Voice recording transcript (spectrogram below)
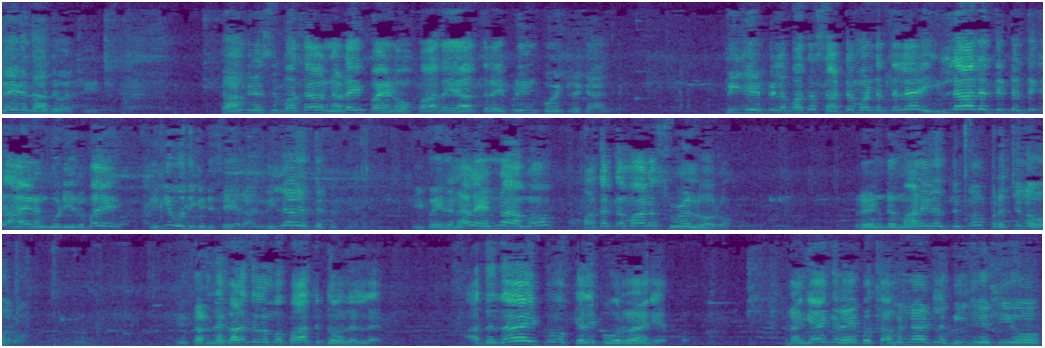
மேகதாது வச்சுக்கிட்டு. காங்கிரஸ் பார்த்தா நடைப்பயணம் பாத யாத்திரை இப்படின்னு போயிட்டு இருக்காங்க பிஜேபியில பார்த்தா சட்டமன்றத்துல இல்லாத திட்டத்துக்கு ஆயிரம் கோடி ரூபாய் நிதி ஒதுக்கீடு செய்யறாங்க இல்லாத திட்டத்துக்கு. இப்ப இதனால என்ன ஆகும்? பதட்டமான சூழல் வரும். ரெண்டு மாநிலத்துக்கும் பிரச்சனை வரும். கடந்த காலத்தில் நம்ம பார்த்துட்டோம் அதில் அதுதான் இப்போ கிளப்பி விடுறாங்க இப்போ. நான் கேட்கிறேன் இப்போ தமிழ்நாட்டுல பிஜேபியும்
